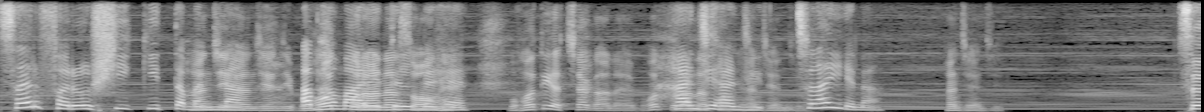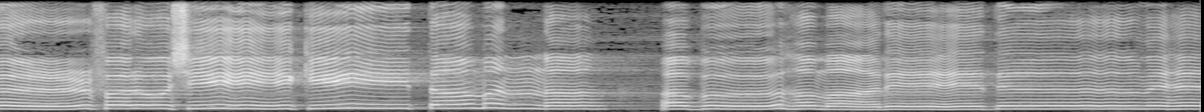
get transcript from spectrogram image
सर फरोशी की हाँ जी तमन्ना। हाँ जी हाँ जी अब हमारे दिल में है। है। बहुत ही अच्छा गाना है बहुत हाँ। जी हाँ जी हाँ जी। सुनाइए ना। हाँ जी हाँ जी। सर फरोशी की तमन्ना अब हमारे दिल में है।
